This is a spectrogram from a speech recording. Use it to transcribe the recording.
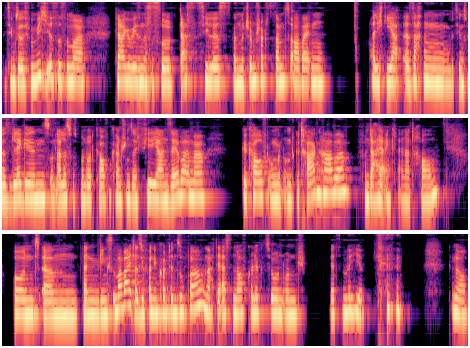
beziehungsweise für mich ist es immer klar gewesen, dass es so das Ziel ist, mit Gymshark zusammenzuarbeiten, weil ich die äh, Sachen beziehungsweise Leggings und alles, was man dort kaufen kann, schon seit vier Jahren selber immer gekauft und, und getragen habe. Von daher ein kleiner Traum. Und ähm, dann ging es immer weiter. Sie fand den Content super nach der ersten Laufkollektion und jetzt sind wir hier. genau.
